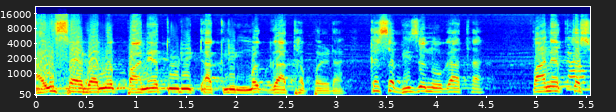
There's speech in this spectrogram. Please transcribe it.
आई साहेबानं पाण्यात उडी टाकली मग गाथा पडला कसा भिजन हो गाथा पाण्यात कस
